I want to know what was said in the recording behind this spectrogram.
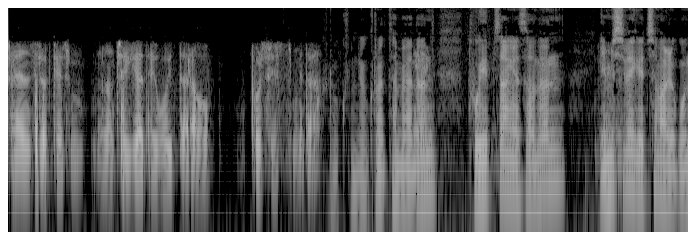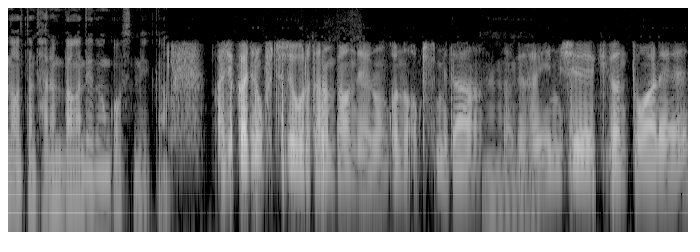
자연스럽게 좀 어, 제기가 되고 있다라고 볼 수 있습니다. 그렇군요. 그렇다면은 네. 도 입장에서는 임시회 개최 말고는 어떤 다른 방안 내놓은 거 없습니까? 아직까지는 구체적으로 다른 방안 내놓은 건 없습니다. 음. 그래서 임시회 기간 동안에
